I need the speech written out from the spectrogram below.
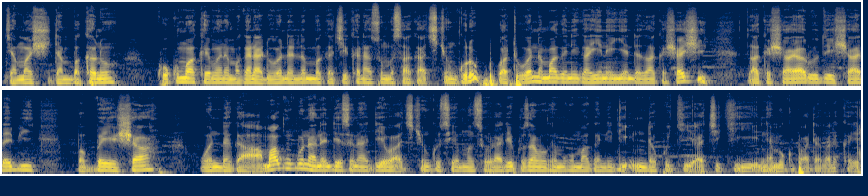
jamash damba kano. Ko kuma kai mana magana da wannan lamba ka ce kana so mu saka a cikin group. Wato wannan magani ga yanayin yadda za ka sha shi. Za ka sha yaro zai sha rabi babba ya sha wanda ga magunguna nan dai suna da yawa a cikin ku sai mun saurare ku za mu ga muku magani duk inda kuke a ciki. Ne muku fatan alkhairi.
